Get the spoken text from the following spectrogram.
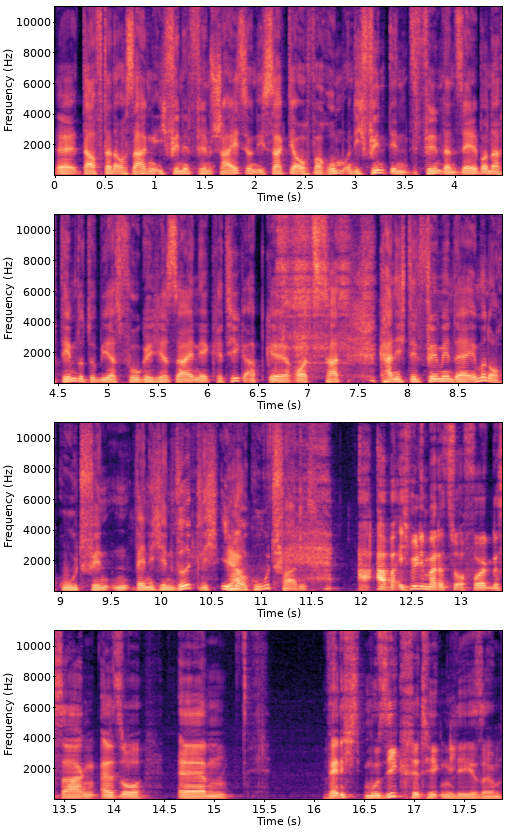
äh, darf dann auch sagen, ich finde den Film scheiße und ich sag dir auch warum. Und ich finde den Film dann selber, nachdem der Tobias Vogel hier seine Kritik abgerotzt hat, kann ich den Film hinterher immer noch gut finden, wenn ich ihn wirklich immer ja. gut fand. Aber ich will dir mal dazu auch Folgendes sagen. Also, ähm, wenn ich Musikkritiken lese,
